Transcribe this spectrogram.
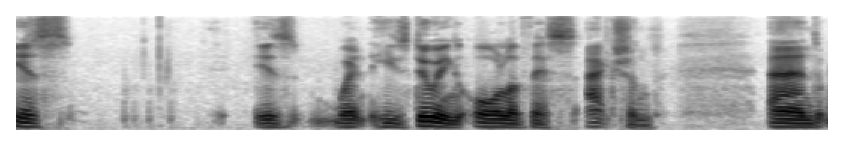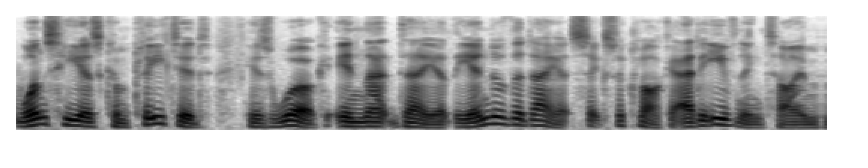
is, is when he's doing all of this action. And once he has completed his work in that day, at the end of the day at six o'clock, at evening time,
